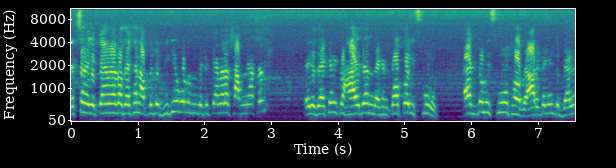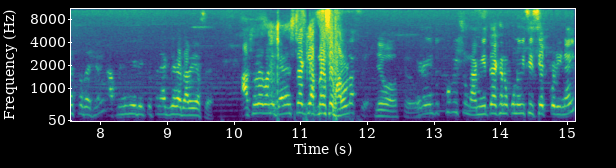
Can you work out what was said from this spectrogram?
দেখছেন, এই যে ক্যামেরাটা দেখেন, আপনি যে ভিডিও করতেছেন, একটু ক্যামেরার সামনে আসেন। এই যে দেখেন, একটু হাই দেন, দেখেন কত স্মুথ একদম স্মুথ হবে। আর এটা কিন্তু ব্যালেন্সটা দেখেন আপনি নিজেই দেখতেছেন এক জায়গায় দাঁড়িয়ে আছে। আসলে মানে ব্যালেন্সটা কি আপনার কাছে ভালো লাগছে? এটা কিন্তু খুবই সুন্দর। আমি তো এখনও কোনো কিছু সেট করি নাই।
